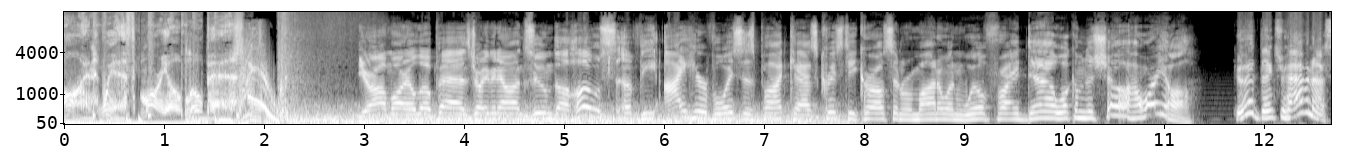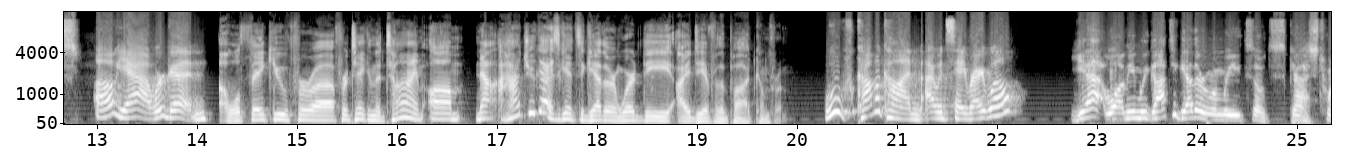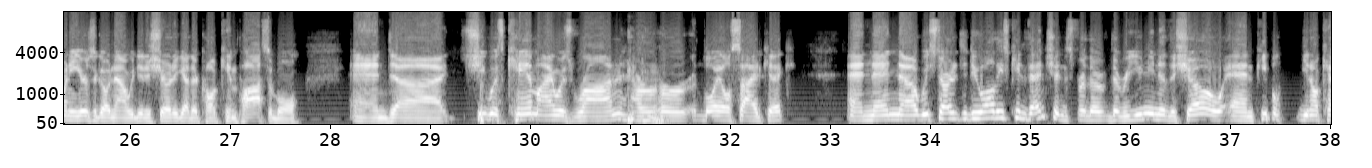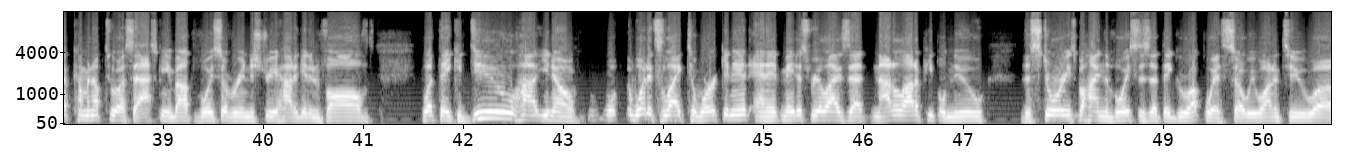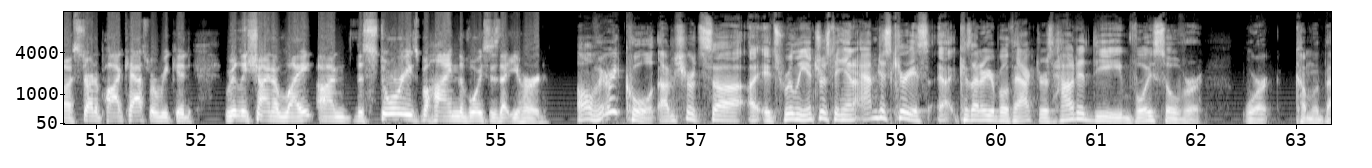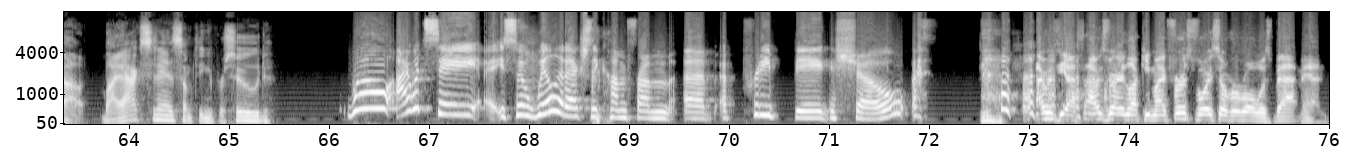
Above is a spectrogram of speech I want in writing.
On with Mario Lopez. You're on Mario Lopez. Joining me now on Zoom, the hosts of the I Hear Voices podcast, Christy Carlson Romano and Will Friedle. Welcome to the show. How are y'all? Good. Thanks for having us. Oh yeah, we're good. Uh, well, thank you for uh, for taking the time. Um, now, how'd you guys get together, and where'd the idea for the pod come from? Ooh, Comic Con, I would say, right, Will? Yeah. Well, I mean, we got together when we so gosh, twenty years ago now. We did a show together called Kim Possible, and uh, she was Kim, I was Ron, her, her loyal sidekick. And then uh, we started to do all these conventions for the, the reunion of the show, and people, you know, kept coming up to us asking about the voiceover industry, how to get involved, what they could do, how you know wh- what it's like to work in it, and it made us realize that not a lot of people knew the stories behind the voices that they grew up with. So we wanted to uh, start a podcast where we could really shine a light on the stories behind the voices that you heard. Oh, very cool. I'm sure it's uh, it's really interesting, and I'm just curious because I know you're both actors. How did the voiceover work come about? By accident? Something you pursued? Well, I would say so. Will it actually come from a, a pretty big show. I was yes, I was very lucky. My first voiceover role was Batman.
